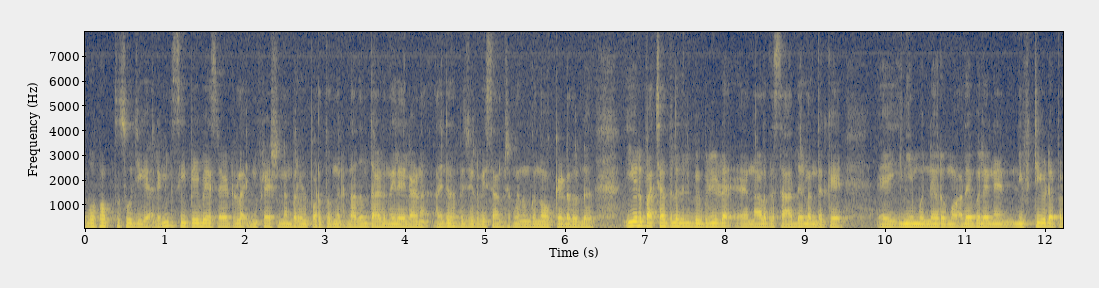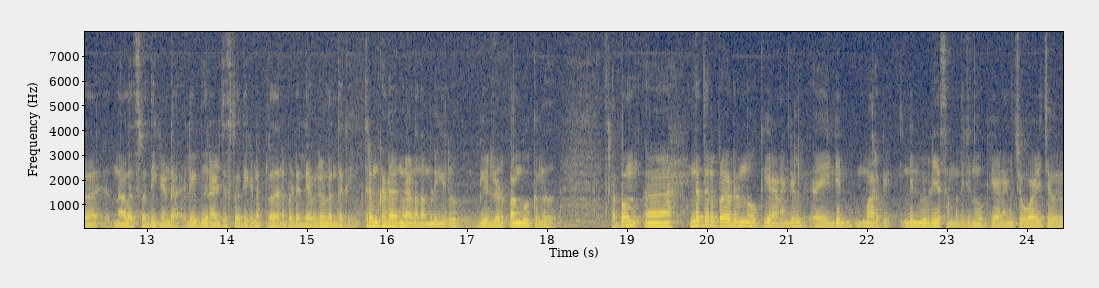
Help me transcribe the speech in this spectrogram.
ഉപഭോക്തൃ സൂചിക അല്ലെങ്കിൽ സി പി ഐ ബേസ്ഡ് ആയിട്ടുള്ള ഇൻഫ്ലേഷൻ നമ്പറുകൾ പുറത്തു വന്നിട്ടുണ്ട്. അതും താഴ്ന്ന നിലയിലാണ്. അതിനെ സംബന്ധിച്ചുള്ള വിശദാംശങ്ങൾ നമുക്ക് നോക്കേണ്ടതുണ്ട്. ഈ ഒരു പശ്ചാത്തലത്തിൽ വിപണിയുടെ നാളത്തെ സാധ്യതകൾ എന്തൊക്കെ? ഇനിയും മുന്നേറുമോ? അതേപോലെ തന്നെ നിഫ്റ്റിയുടെ നാളെ ശ്രദ്ധിക്കേണ്ട അല്ലെങ്കിൽ ബുധനാഴ്ച ശ്രദ്ധിക്കേണ്ട പ്രധാനപ്പെട്ട ലെവലുകൾ എന്തൊക്കെ? ഇത്തരം ഘടകങ്ങളാണ് നമ്മൾ ഈ ഒരു വീഡിയോയിലൂടെ പങ്കുവെക്കുന്നത്. അപ്പം ഇന്നത്തെ ഒരു പ്രകടനം നോക്കുകയാണെങ്കിൽ ഇന്ത്യൻ മാർക്കറ്റ് ഇന്ത്യൻ വിപണിയെ സംബന്ധിച്ച് നോക്കുകയാണെങ്കിൽ ചൊവ്വാഴ്ച ഒരു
